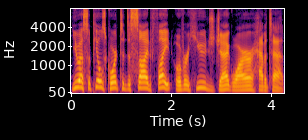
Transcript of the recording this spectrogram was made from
U.S. Appeals Court to decide fight over huge jaguar habitat.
